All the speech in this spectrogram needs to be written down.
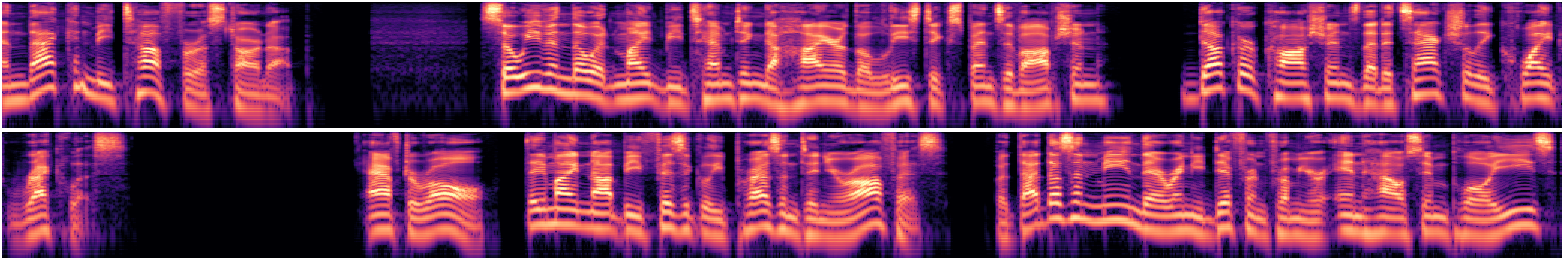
and that can be tough for a startup. So, even though it might be tempting to hire the least expensive option, Ducker cautions that it's actually quite reckless. After all, they might not be physically present in your office, but that doesn't mean they're any different from your in house employees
